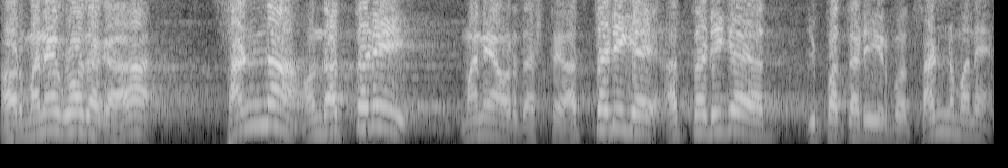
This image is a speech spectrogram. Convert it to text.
ಅವ್ರ ಮನೆಗೆ ಹೋದಾಗ ಸಣ್ಣ ಒಂದು ಹತ್ತಡಿ ಮನೆ ಅವ್ರದ್ದಷ್ಟೇ ಹತ್ತಡಿಗೆ ಹತ್ತಡಿಗೆ ಇಪ್ಪತ್ತಡಿ ಇರ್ಬೋದು, ಸಣ್ಣ ಮನೆ.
